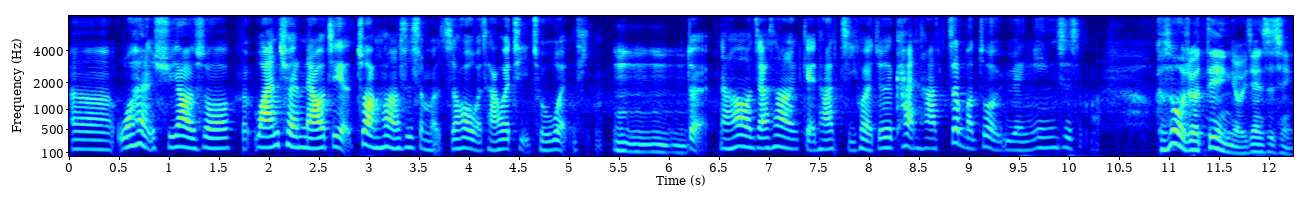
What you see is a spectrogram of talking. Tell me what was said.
呃，我很需要说完全了解状况是什么之后，我才会提出问题。嗯嗯嗯嗯，对，然后加上给他机会，就是看他这么做的原因是什么。可是我觉得电影有一件事情，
